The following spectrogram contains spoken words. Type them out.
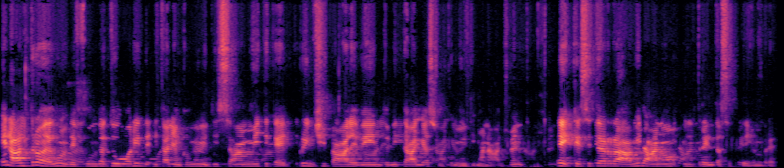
e l'altro è uno dei fondatori dell'Italian Community Summit, che è il principale evento in Italia sul community management e che si terrà a Milano il 30 settembre.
